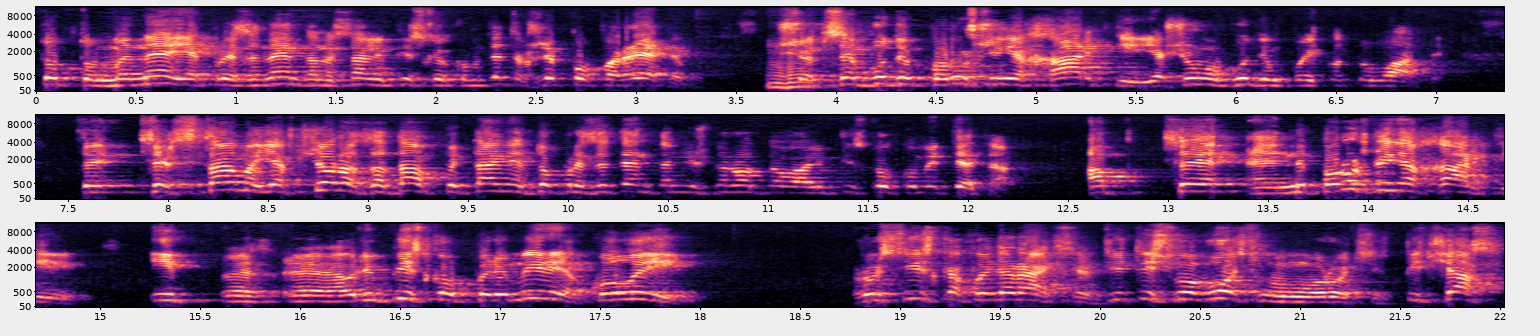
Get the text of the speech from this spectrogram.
тобто мене, як президента Національного олімпійського комітету, вже попередив, що це буде порушення хартії, якщо ми будемо бойкотувати. Це, це ж саме я вчора задав питання до президента Міжнародного олімпійського комітету. А це е, не порушення хартії і е, е, олімпійського перемир'я, коли Російська Федерація в 2008 році під час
